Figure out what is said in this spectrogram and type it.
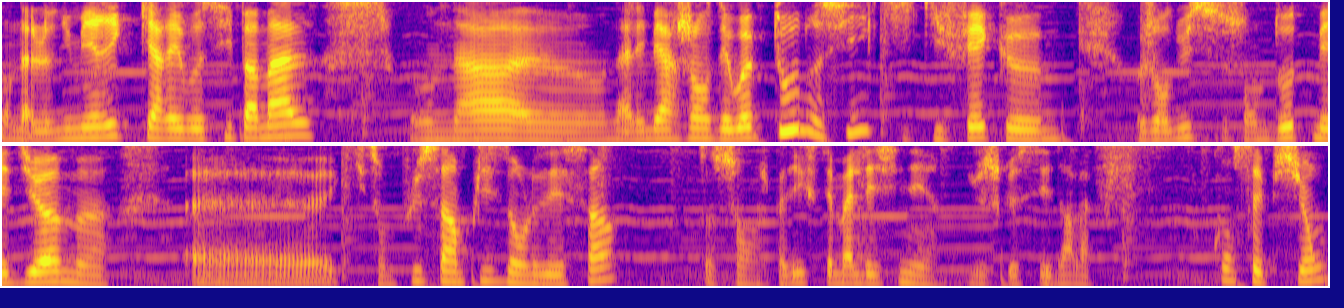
On a le numérique qui arrive aussi pas mal. On a, euh, l'émergence des webtoons aussi, qui, fait que aujourd'hui ce sont d'autres médiums euh, qui sont plus simplistes dans le dessin. Attention, j'ai pas dit que c'était mal dessiné, hein, juste que c'est dans la conception.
